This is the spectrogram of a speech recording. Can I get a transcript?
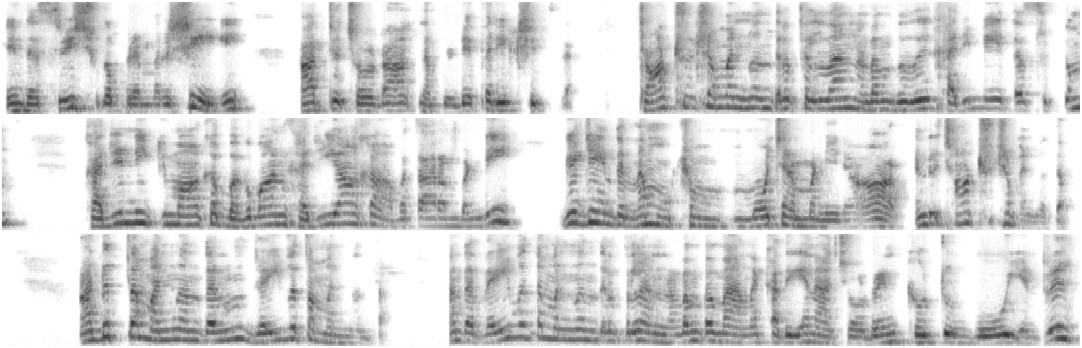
இந்த ஸ்ரீ சுக பிரம்மர்ஷி ஆற்ற சொல்றான் நம்மளுடைய பரீட்சித்துல. சாட்சுஷ மன்வந்திரத்துலதான் நடந்தது. ஹரிமேதஸுக்கும் ஹரிணிக்குமாக பகவான் ஹரியாக அவதாரம் பண்ணி கஜேந்திரனை மோட்சம் மோச்சனம் பண்ணினார் என்று சாட்சுஷ மன்வந்தம் அடுத்த மன்வந்தரம் தெய்வத்த மன்வந்தரம் அந்த தெய்வத்த மன்வந்தரத்துல நடந்ததான கதையை நான் சொல்றேன். கேட்டுங்கோ என்று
